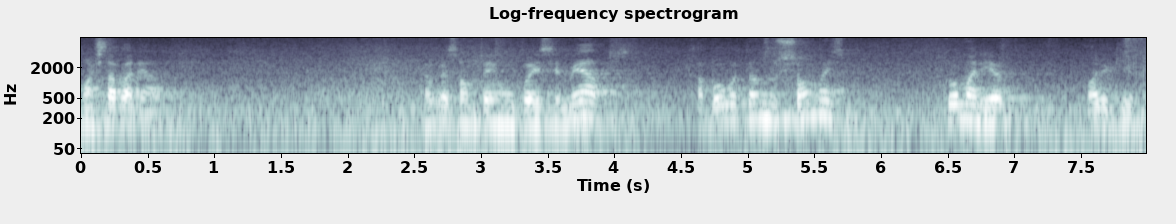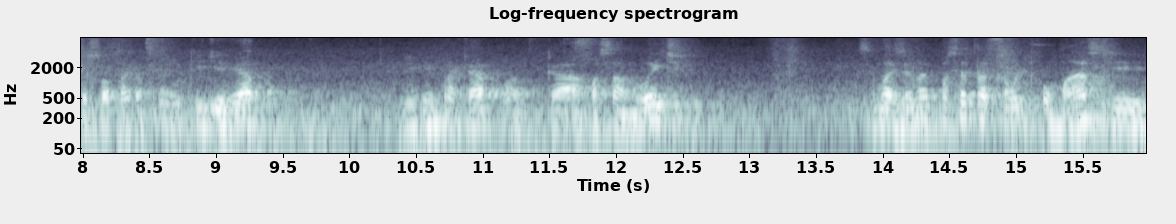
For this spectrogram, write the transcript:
Mas está valendo. A pessoa não tem um conhecimento, acabou botando no chão, mas ficou maneiro. Olha aqui, o pessoal taca fogo aqui direto. Ele vem pra cá para ficar, passar a noite. Você imagina a concentração de fumaça, de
